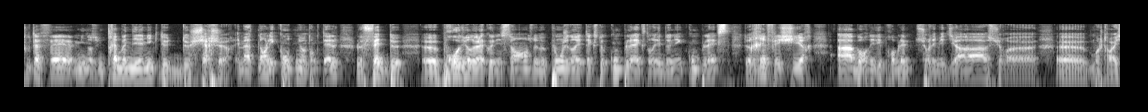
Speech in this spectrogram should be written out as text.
tout à fait mis dans une très bonne dynamique de, de chercheur. Et maintenant, les contenus en tant que tels, le fait de euh, produire de la connaissance, de me plonger dans des textes complexes, dans des données complexes, de réfléchir à aborder des problèmes sur les médias, sur... Euh, euh, moi, je travaille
